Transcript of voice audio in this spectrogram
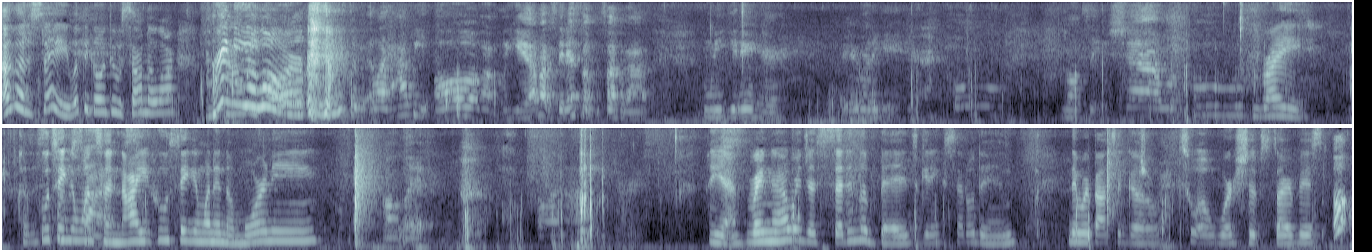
I was gonna say, what they gonna do? Sound the alarm? Ring the we all- alarm! like how we all yeah, I'm about to say that's something to talk about when we get in here. Everybody get in here. Who gonna take a shower? Who? right. Who's taking one sides. tonight? Who's taking one in the morning? All that. Oh, I know how to keep yours. Yeah, right now we're just setting the beds, getting settled in. Then we're about to go to a worship service. Oh,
